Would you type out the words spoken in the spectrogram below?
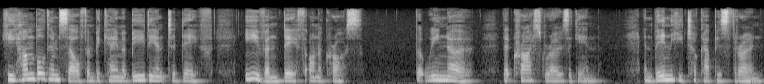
he humbled himself and became obedient to death, even death on a cross. But we know that Christ rose again and then he took up his throne.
